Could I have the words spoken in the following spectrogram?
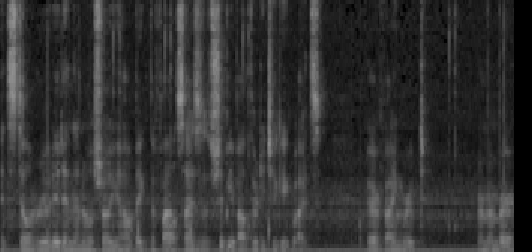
it's still rooted and then we'll show you how big the file size is. It should be about 32 gigabytes. Verifying root. Remember?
